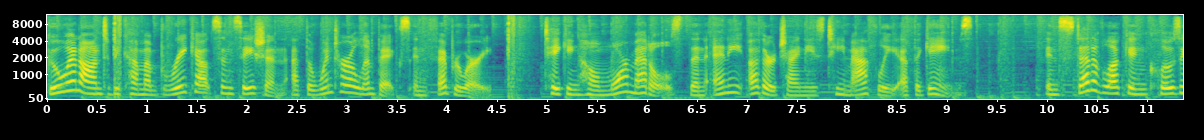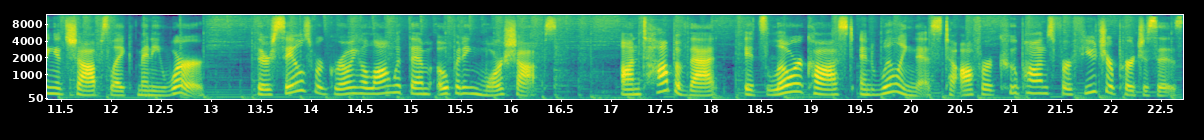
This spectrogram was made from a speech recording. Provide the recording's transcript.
Gu went on to become a breakout sensation at the Winter Olympics in February, taking home more medals than any other Chinese team athlete at the Games. Instead of Luckin closing its shops like many were, their sales were growing along with them opening more shops. On top of that, its lower cost and willingness to offer coupons for future purchases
